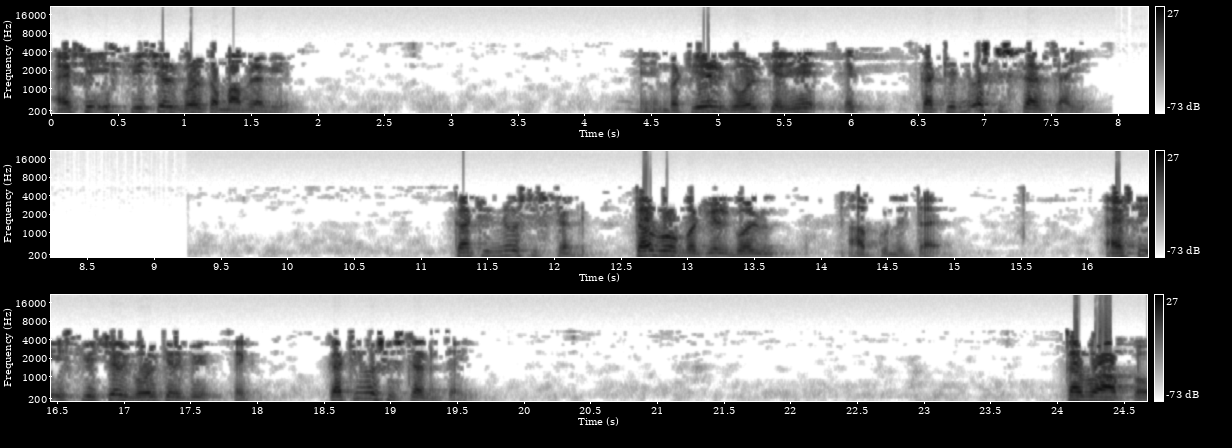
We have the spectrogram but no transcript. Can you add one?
ایسی اسپریچل گول کا معاملہ بھی ہے۔ یعنی مٹیریل گول کے لیے ایک کنٹینیوس اسٹرگل چاہیے۔ کنٹینیوس اسٹرگل تب وہ مٹیریل گول آپ کو ملتا ہے۔ ایسی اسپریچل گول کے لیے بھی ایک کنٹینیوس اسٹرگل چاہیے۔ تب وہ آپ کو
